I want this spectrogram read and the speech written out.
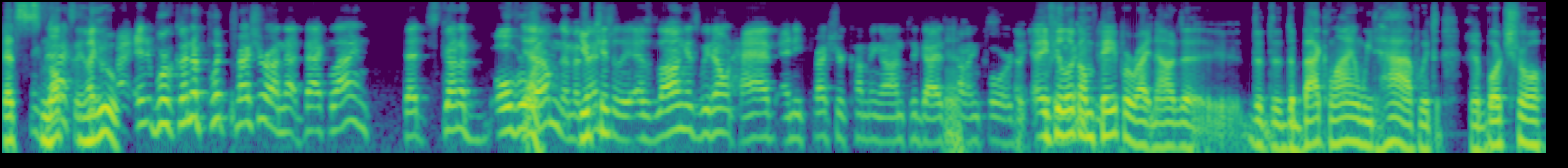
That's Exactly. not Like, new. I- and we're gonna put pressure on that back line. That's gonna overwhelm them you can- eventually, as long as we don't have any pressure coming on to guys Yeah. coming forward. I mean, if you look on midfield. paper right now, the the, the, the back line we'd have with Rebocho,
